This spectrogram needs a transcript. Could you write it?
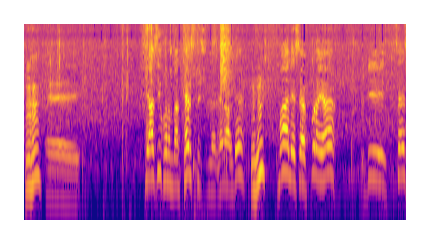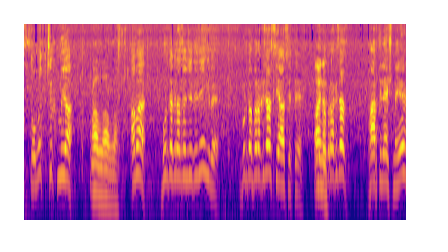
Hı hı. e, siyasi konumdan ters düştüler herhalde. Hı hı. Maalesef buraya bir ses soluk çıkmıyor. Allah Allah. Ama burada biraz önce dediğin gibi burada bırakacağız siyaseti. Aynen. Burada bırakacağız partileşmeyi.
